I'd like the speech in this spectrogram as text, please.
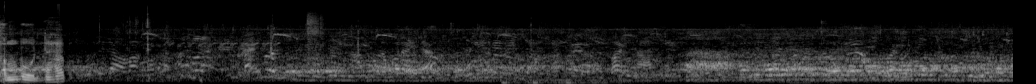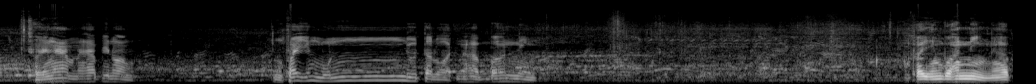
สมบูรณ์นะครับสวยงามนะครับพี่น้อง ไฟยังหมุนอยู่ตลอดนะครับบ้านนิ่ง ไฟยังบ้านนิ่งนะครับ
